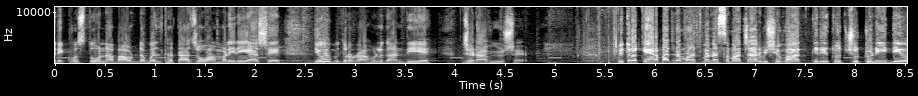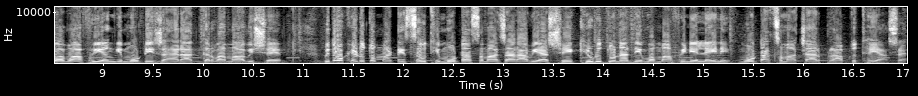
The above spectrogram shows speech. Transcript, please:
દરેક વસ્તુઓના ભાવ ડબલ થતા જોવા મળી રહ્યા છે તેવું મિત્રો રાહુલ ગાંધીએ જણાવ્યું છે. મિત્રો, ત્યારબાદના મહત્વના સમાચાર વિશે વાત કરીએ તો ચૂંટણી દેવા માફી અંગે મોટી જાહેરાત કરવામાં આવી છે. મિત્રો, ખેડૂતો માટે સૌથી મોટા સમાચાર આવ્યા છે. ખેડૂતોના દેવા માફીને લઈને મોટા સમાચાર પ્રાપ્ત થયા છે.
